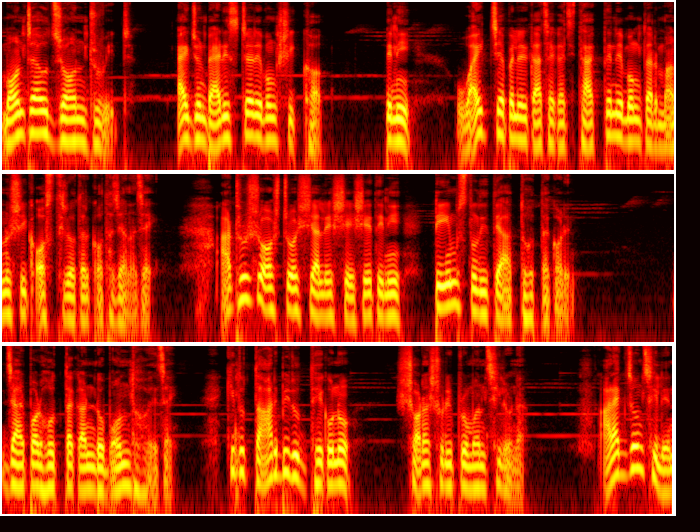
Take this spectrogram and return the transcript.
মন্টাও জন ড্রুইড একজন ব্যারিস্টার এবং শিক্ষক। তিনি হোয়াইট চ্যাপেলের কাছাকাছি থাকতেন এবং তার মানসিক অস্থিরতার কথা জানা যায়। আঠারোশো অষ্টআশি সালের শেষে তিনি টেমস নদীতে আত্মহত্যা করেন, যার পর হত্যাকাণ্ড বন্ধ হয়ে যায়। কিন্তু তার বিরুদ্ধে কোনো সরাসরি প্রমাণ ছিল না। আরেকজন ছিলেন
